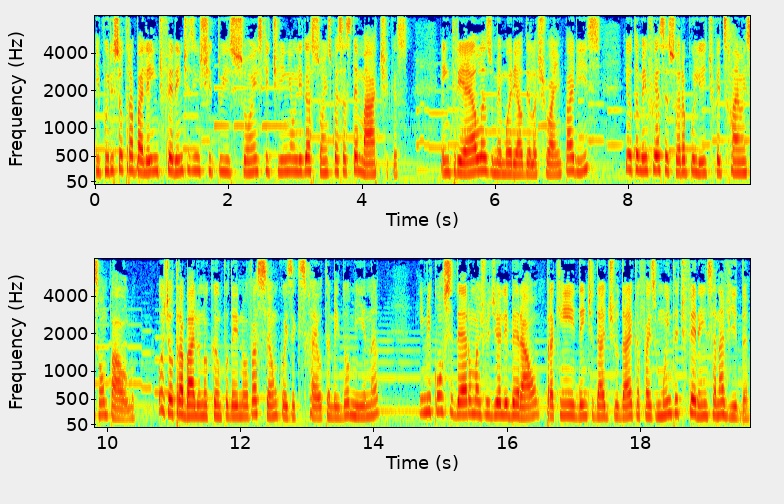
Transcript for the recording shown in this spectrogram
e por isso eu trabalhei em diferentes instituições que tinham ligações com essas temáticas, entre elas o Memorial de la Shoah em Paris, e eu também fui assessora política de Israel em São Paulo. Hoje eu trabalho no campo da inovação, coisa que Israel também domina, e me considero uma judia liberal, para quem a identidade judaica faz muita diferença na vida.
